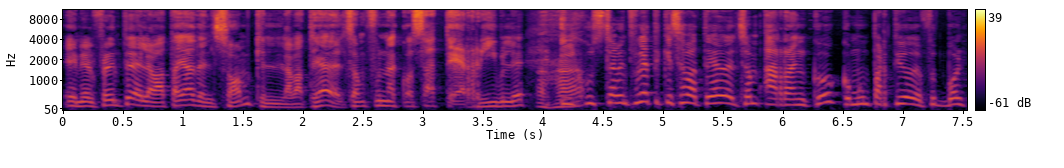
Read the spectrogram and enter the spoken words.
en el frente de la batalla del Somme, que la batalla del Somme fue una cosa terrible. Y justamente, fíjate que esa batalla del Somme arrancó como un partido de fútbol.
